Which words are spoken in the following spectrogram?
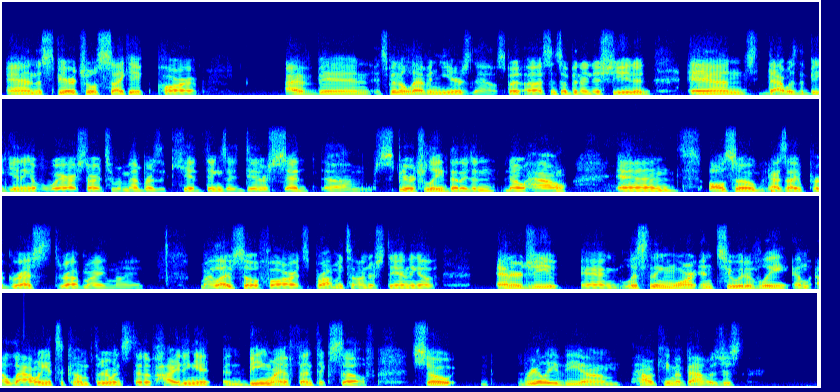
And the spiritual psychic part, I've been it's been 11 years now uh, since I've been initiated, and that was the beginning of where I started to remember as a kid things I did or said um, spiritually that I didn't know how, and also as I progressed throughout my my my life so far, it's brought me to understanding of energy and listening more intuitively and allowing it to come through instead of hiding it and being my authentic self. So really the um how it came about was just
